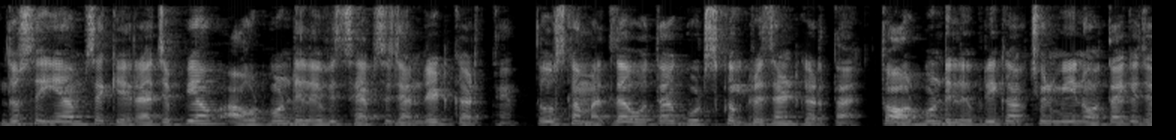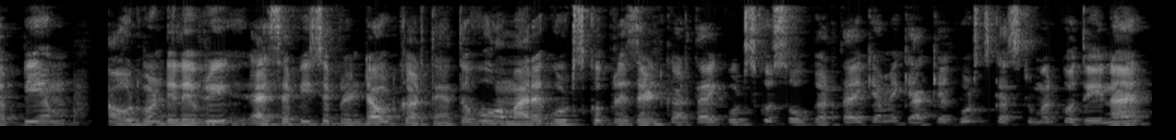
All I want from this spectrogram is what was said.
दोस्तों, ये हमसे कह रहा है, जब भी हम आउटबाउंड डिलीवरी सेप से जनरेट करते हैं तो उसका मतलब होता है गुड्स को प्रेजेंट करता है। तो आउटबाउंड डिलीवरी का एक्चुअल मीन होता है कि जब भी हम आउटबाउंड डिलीवरी एस से प्रिंट आउट करते हैं तो वो हमारे गुड्स को प्रेजेंट करता है गुड्स को शो करता है कि हमें क्या क्या गुड्स कस्टमर को देना है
